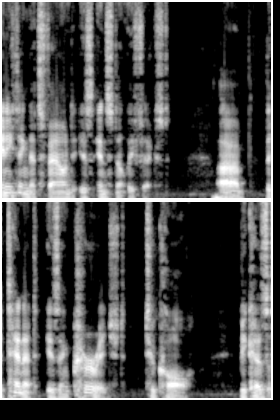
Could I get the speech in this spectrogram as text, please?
Anything that's found is instantly fixed. Um, the tenant is encouraged to call because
